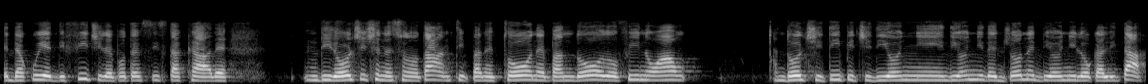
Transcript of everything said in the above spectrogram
e da cui è difficile potersi staccare. Di dolci ce ne sono tanti, panettone, pandoro, fino a dolci tipici di ogni, di ogni regione e di ogni località.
